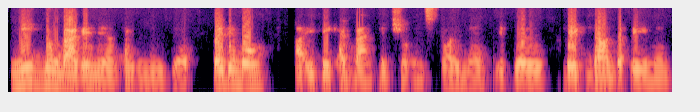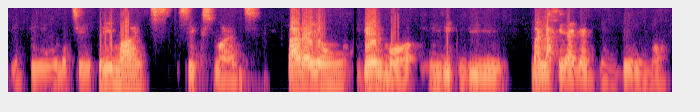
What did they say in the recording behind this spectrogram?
need ng bagay na yun ay immediate, pwede mong uh, i-take advantage yung installment. It will break down the payment into, let's say, three months, six months, para yung bill mo, hindi, hindi malaki agad yung bill mo.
